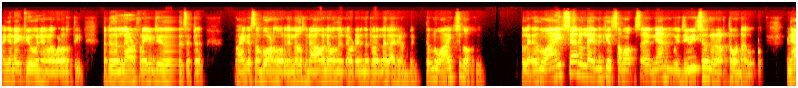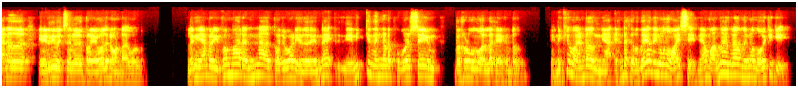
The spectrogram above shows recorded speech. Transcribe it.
എങ്ങനെയൊക്കെയോ ഞങ്ങളെ വളർത്തി. എന്നിട്ട് ഇതെല്ലാം ഫ്രെയിം ചെയ്ത് വെച്ചിട്ട് ഭയങ്കര സംഭവമാണെന്ന് പറഞ്ഞ് എല്ലാ ദിവസവും രാവിലെ വന്നിട്ട് അവിടെ ഇരുന്നിട്ട് വല്ല കാര്യമുണ്ട്. ഇതൊന്ന് വായിച്ചു നോക്ക്. അല്ലെ? ഇതൊന്ന് വായിച്ചാലല്ലേ എനിക്ക് സമ ഞാൻ ജീവിച്ചതിനൊരു അർത്ഥം ഉണ്ടാകുള്ളൂ ഞാനത് എഴുതി വെച്ചതിനൊരു പ്രയോജനം ഉണ്ടാകുള്ളൂ അല്ലെങ്കിൽ ഞാൻ പറയും ഇവന്മാർ എന്നെ പരിപാടി ചെയ്തത് എന്നെ എനിക്ക് നിങ്ങളുടെ പുകഴ്ചയും ബഹളമൊന്നും അല്ല കേൾക്കേണ്ടത്. എനിക്ക് വേണ്ടത് ഞാൻ എന്റെ ഹൃദയം നിങ്ങളൊന്ന് വായിച്ചേ. ഞാൻ വന്നു നിങ്ങൾ നോക്കിക്കേ.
